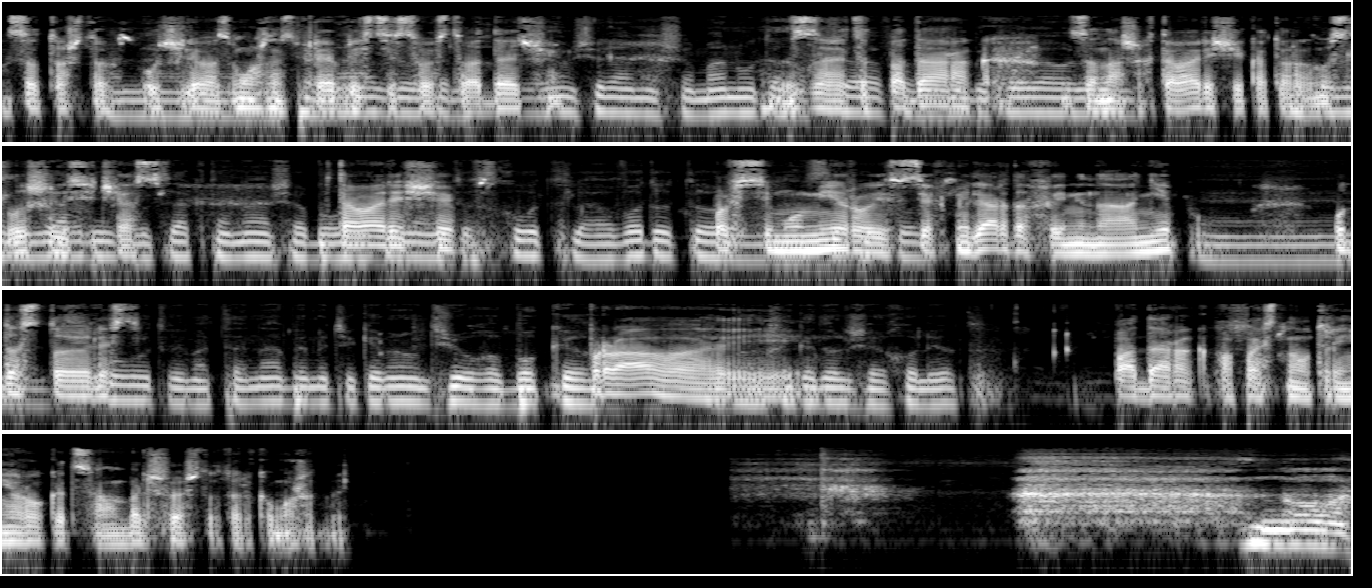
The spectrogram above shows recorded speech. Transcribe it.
за то, что получили возможность приобрести свойства отдачи, за этот подарок, за наших товарищей, которых вы слышали сейчас. Товарищи по всему миру из всех миллиардов именно они удостоились права и подарок попасть на утренний урок — это самое большое, что только может быть. Ну,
